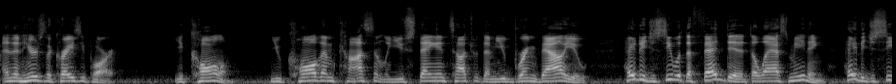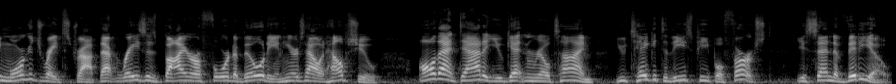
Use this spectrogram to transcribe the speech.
And then here's the crazy part you call them. You call them constantly. You stay in touch with them. You bring value. Hey, did you see what the Fed did at the last meeting? Hey, did you see mortgage rates drop? That raises buyer affordability, and here's how it helps you. All that data you get in real time, you take it to these people first. You send a video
